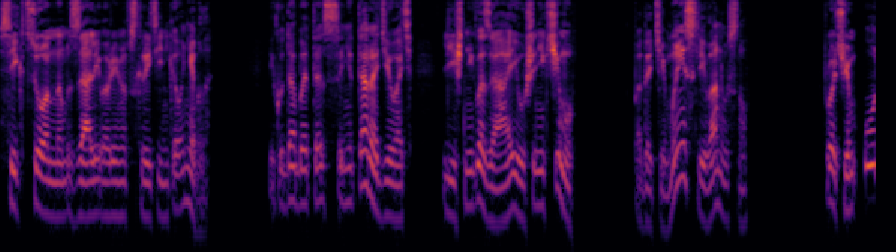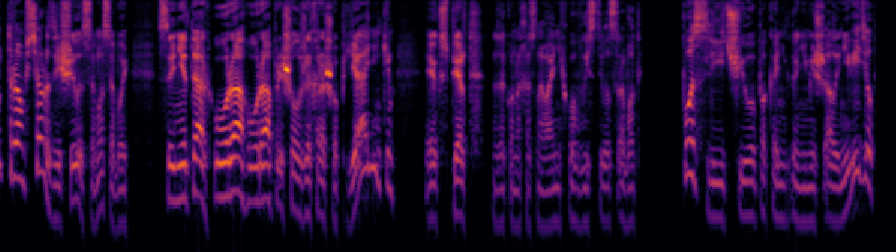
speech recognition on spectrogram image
в секционном зале во время вскрытия никого не было. И куда бы это санитар одевать, лишние глаза и уши ни к чему. Под эти мысли Иван уснул. Впрочем, утром все разрешилось само собой. Санитар, ура, ура, пришел уже хорошо пьяненьким, эксперт на законных основаниях его выставил с работы. После чего, пока никто не мешал и не видел,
